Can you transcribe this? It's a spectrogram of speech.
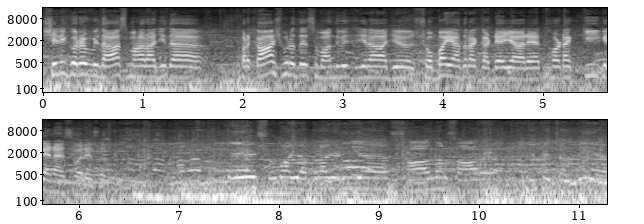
ਸ਼੍ਰੀ ਗੁਰੂ ਰਵਿਦਾਸ ਮਹਾਰਾਜ ਜੀ ਦਾ ਪ੍ਰਕਾਸ਼ ਪੁਰਬ ਦੇ ਸੰਬੰਧ ਵਿੱਚ ਜਿਹੜਾ ਅੱਜ ਸ਼ੋਭਾ ਯਾਤਰਾ ਕੱਢਿਆ ਜਾ ਰਿਹਾ ਤੁਹਾਡਾ ਕੀ ਕਹਿਣਾ ਇਸ ਬਾਰੇ ਸਰ? ਇਹ ਸ਼ੋਭਾ ਯਾਤਰਾ ਜਿਹੜੀ ਹੈ ਸਾਲ ਦਰ ਸਾਲ ਇੱਥੇ ਚੱਲਦੀ ਹੈ।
